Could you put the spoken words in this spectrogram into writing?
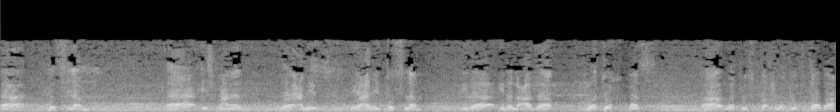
ها؟ تسلم. ها؟ إيش معنى؟ يعني يعني تسلم إلى إلى العذاب. وتحبس. ها؟ وتفتضح.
